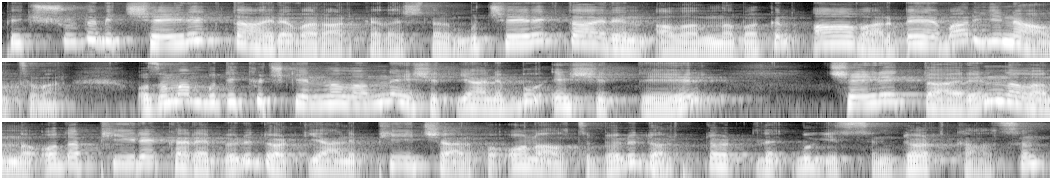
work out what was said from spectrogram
Peki şurada bir çeyrek daire var arkadaşlarım. Bu çeyrek dairenin alanına bakın. a var b var yine 6 var. O zaman bu dik üçgenin alanına eşit. Yani bu eşittir. Çeyrek dairenin alanına o da pi r kare bölü 4 yani pi çarpı 16 bölü 4. 4 ile bu gitsin 4 kalsın.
